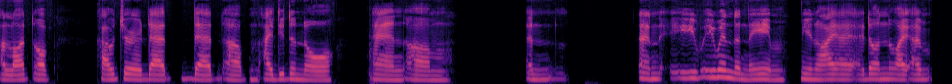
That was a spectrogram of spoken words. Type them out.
a lot of culture that that um, I didn't know, and um, and and even the name, you know, I I, I don't know. I I'm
